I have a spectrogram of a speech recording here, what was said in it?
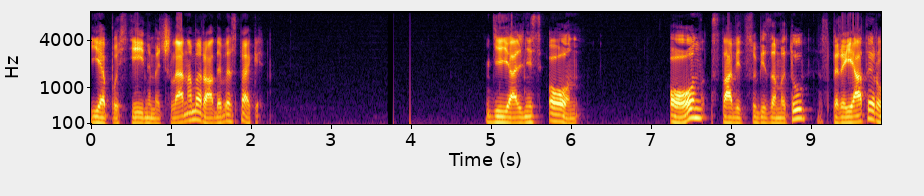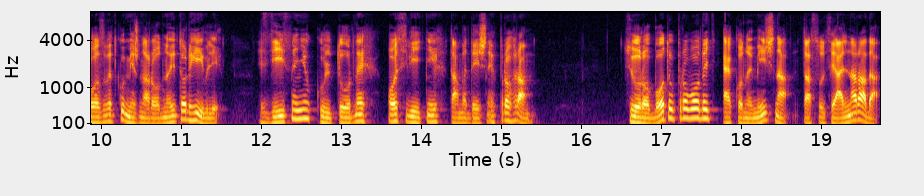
є постійними членами Ради безпеки. Діяльність ООН ООН ставить собі за мету сприяти розвитку міжнародної торгівлі, здійсненню культурних, освітніх та медичних програм. Цю роботу проводить економічна та соціальна рада,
